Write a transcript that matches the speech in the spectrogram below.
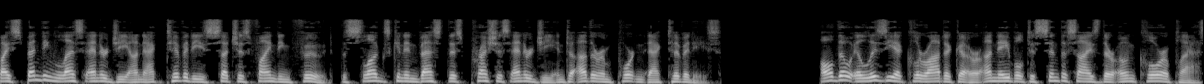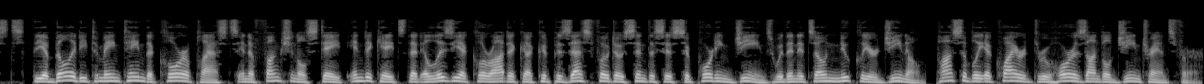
By spending less energy on activities such as finding food, the slugs can invest this precious energy into other important activities. Although Elysia chlorotica are unable to synthesize their own chloroplasts, the ability to maintain the chloroplasts in a functional state indicates that Elysia chlorotica could possess photosynthesis-supporting genes within its own nuclear genome, possibly acquired through horizontal gene transfer.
